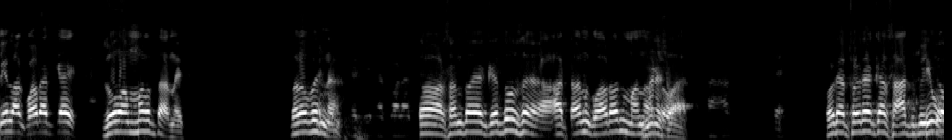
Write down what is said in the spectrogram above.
લીલા ખોરા જ ક્યાંય જોવા મળતા નથી. બરોબર ને? તો સંતોએ કીધું છે આ તન ઘોડો ને મન થોડે થોડે કે સાત બીજો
